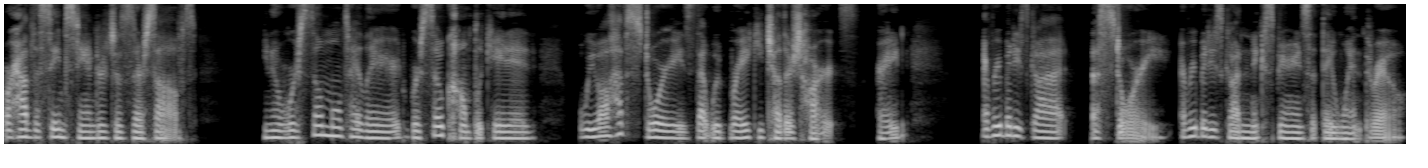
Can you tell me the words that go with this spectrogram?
or have the same standards as themselves. You know, we're so multi layered, we're so complicated. We all have stories that would break each other's hearts, right? Everybody's got a story, everybody's got an experience that they went through.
